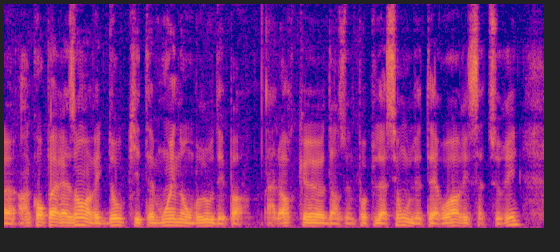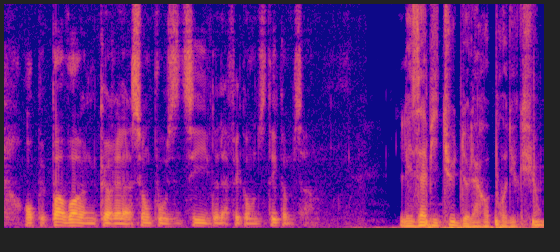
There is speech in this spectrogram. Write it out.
euh, en comparaison avec d'autres qui étaient moins nombreux au départ. Alors que dans une population où le terroir est saturé, on ne peut pas avoir une corrélation positive de la fécondité comme ça. Les habitudes de la reproduction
